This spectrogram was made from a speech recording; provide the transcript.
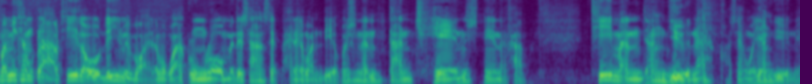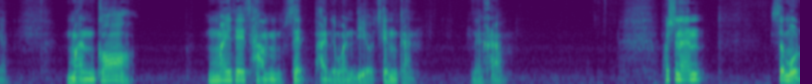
มันมีคำกล่าวที่เราได้ยินบ่อยๆแล้วบอกว่ากรุงโรมไม่ได้สร้างเสร็จภายในวันเดียว เพราะฉะนั้นการ change เนี่ยนะครับที่มันยั่งยืนนะขอใช้คำว่ายั่งยืนเนี่ย มันก็ไม่ได้ทำเสร็จภายในวันเดียวเช่นกันนะครับ เพราะฉะนั้นสมุด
